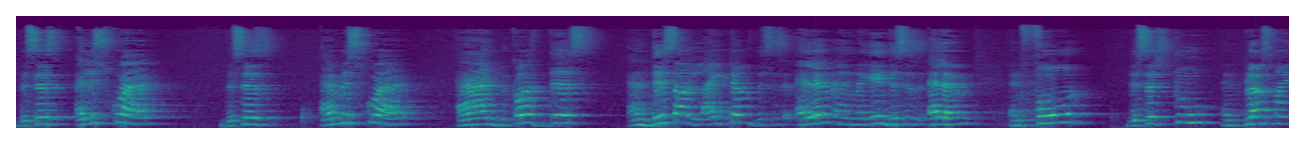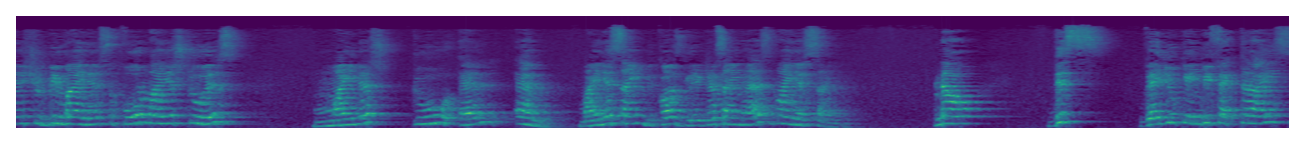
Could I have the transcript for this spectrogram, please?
this is l square this is m square and because this and this are like terms this is lm and again this is lm and 4 this is 2 and plus minus should be minus. So 4 minus 2 is minus 2lm minus sign because greater sign has minus sign. Now this value can be factorized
